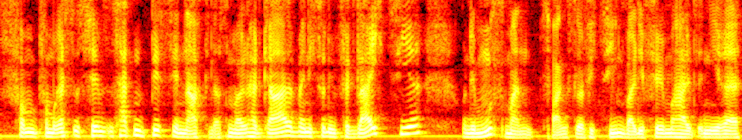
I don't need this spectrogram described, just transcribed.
vom, vom Rest des Films, es hat ein bisschen nachgelassen, weil halt gerade, wenn ich so den Vergleich ziehe, und den muss man zwangsläufig ziehen, weil die Filme halt in ihrer,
